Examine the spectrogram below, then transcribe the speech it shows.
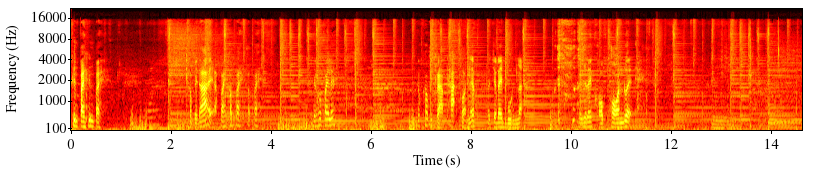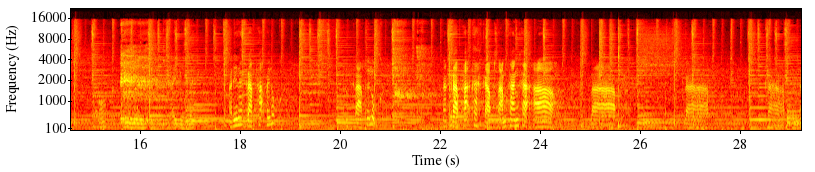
ขึ้นไปขึ้นไป เข้าไปได้อะไปเข้าไปเข้าไปเดี๋ยวเข้าไปเลยเดี๋ยวเข้าไปกราบพระก่อนแล้ว เราจะได้บุญละ เราจะได้ขอพรด้วย ไปอยู่เลย อันนี้นะกราบพระไปลูกกราบด้วยลูกนะกราบพระค่ะกราบสามครั้งค่ะอ้าวกราบกราบกราบเห็นไหม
